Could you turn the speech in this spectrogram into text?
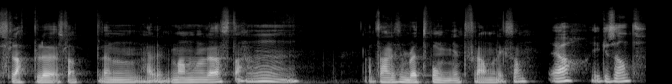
slapp, lø, slapp den her mannen løs. da. At han liksom ble tvunget fram, liksom. Ja, ikke sant?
